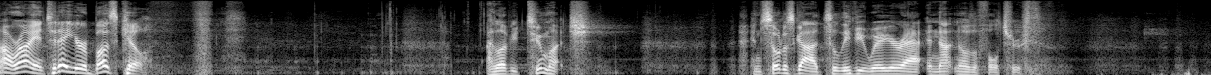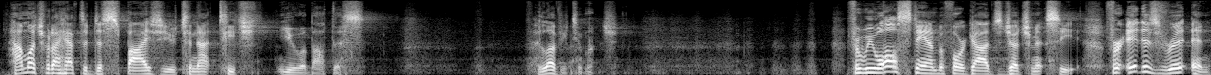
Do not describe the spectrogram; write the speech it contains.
Oh, Ryan, today you're a buzzkill. I love you too much. And so does God to leave you where you're at and not know the full truth. How much would I have to despise you to not teach you about this? I love you too much. For we will all stand before God's judgment seat. For it is written,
